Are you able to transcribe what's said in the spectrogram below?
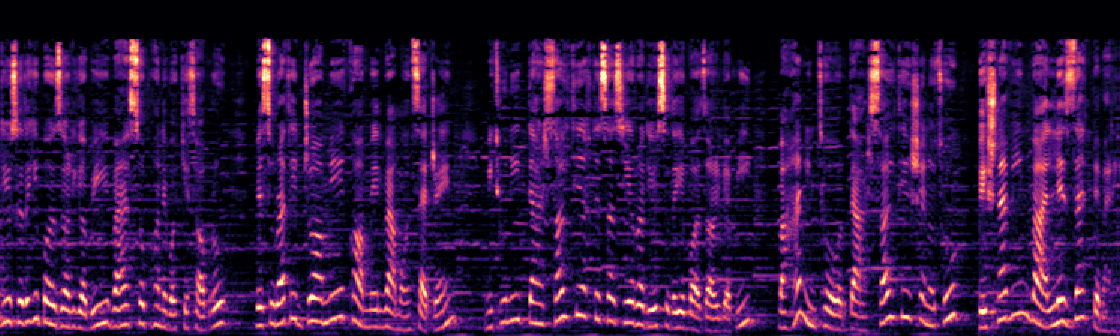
رادیو صدای بازاریابی و صبحانه با کتاب رو به صورت جامع کامل و منسجم می‌تونید در سایت اختصاصی رادیو صدای بازاریابی و همینطور در سایت شنوتو بشنوین و لذت ببرید.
